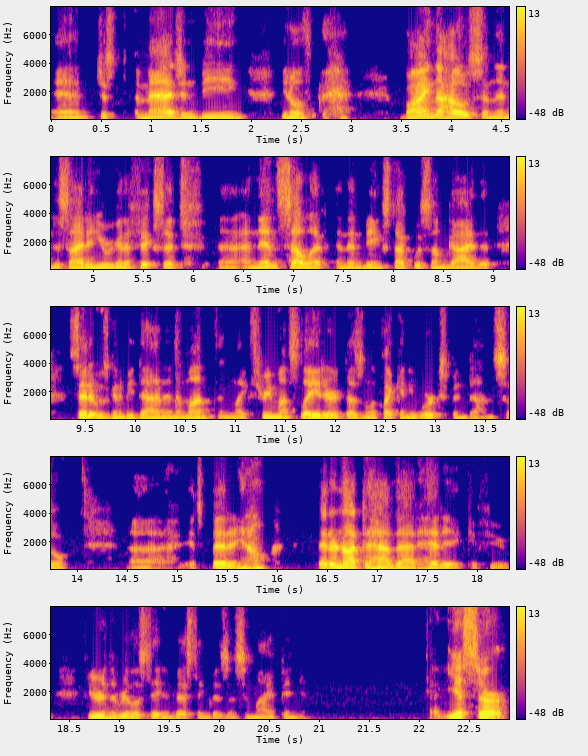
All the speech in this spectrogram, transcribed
And just imagine being, you know, buying the house and then deciding you were going to fix it uh, and then sell it and then being stuck with some guy that said it was going to be done in a month and like three months later it doesn't look like any work's been done. So uh, it's better you know better not to have that headache if you if you're in the real estate investing business in my opinion. Yes sir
